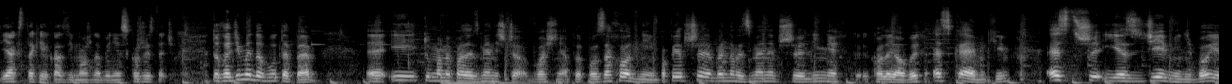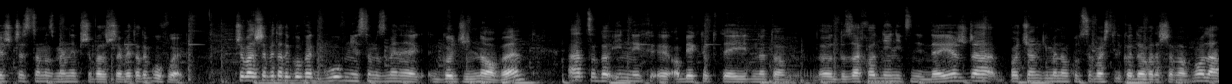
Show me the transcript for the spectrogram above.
jak z takiej okazji można by nie skorzystać. Dochodzimy do WTP. E, I tu mamy parę zmian jeszcze właśnie a propos zachodniej. Po pierwsze będą zmiany przy liniach kolejowych SKM-ki, S3 i S9, bo jeszcze są zmiany przy Warszawie Targówek. Przy Warszawie Targówek głównie są zmiany godzinowe, a co do innych y, obiektów tutaj, no to do, do zachodniej nic nie dojeżdża. Pociągi będą kursować tylko do Warszawa Wola,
